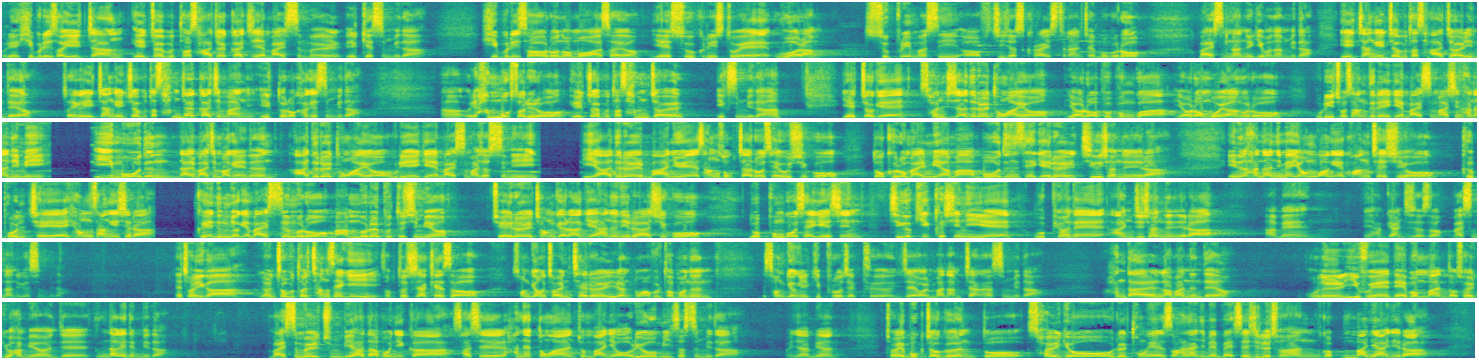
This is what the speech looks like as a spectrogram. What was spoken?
우리 히브리서 1장 1절부터 4절까지의 말씀을 읽겠습니다. 히브리서로 넘어와서요. 예수 그리스도의 우월함, Supremacy of Jesus Christ라는 제목으로 말씀 나누기 원합니다. 1장 1절부터 4절인데요. 저희가 1장 1절부터 3절까지만 읽도록 하겠습니다. 어, 우리 한 목소리로 1절부터 3절 읽습니다. 옛적에 선지자들을 통하여 여러 부분과 여러 모양으로 우리 조상들에게 말씀하신 하나님이 이 모든 날 마지막에는 아들을 통하여 우리에게 말씀하셨으니 이 아들을 만유의 상속자로 세우시고 또 그로 말미암아 모든 세계를 지으셨느니라. 이는 하나님의 영광의 광채시요 그 본체의 형상이시라. 그의 능력의 말씀으로 만물을 붙드시며 죄를 정결하게 하는 일을 하시고 높은 곳에 계신 지극히 크신 이의 우편에 앉으셨느니라. 아멘. 네, 함께 앉으셔서 말씀 나누겠습니다. 네, 저희가 연초부터 창세기서부터 시작해서 성경 전체를 1년 동안 훑어보는 성경 읽기 프로젝트 이제 얼마 남지 않았습니다. 한 달 남았는데요. 오늘 이후에 네 번만 더 설교하면 이제 끝나게 됩니다. 말씀을 준비하다 보니까 사실 한 해 동안 좀 많이 어려움이 있었습니다. 왜냐하면 저의 목적은 또 설교를 통해서 하나님의 메시지를 전하는 것 뿐만이 아니라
